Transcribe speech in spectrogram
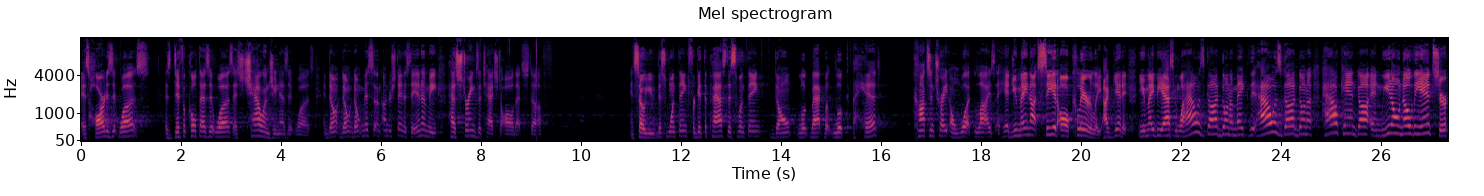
As hard as it was, as difficult as it was, as challenging as it was. And don't, don't, don't misunderstand this. The enemy has strings attached to all that stuff. And so you this one thing, forget the past. This one thing, don't look back, but look ahead. Concentrate on what lies ahead. You may not see it all clearly. I get it. You may be asking, well, how is God going to make the, how is God going to, how can God, and you don't know the answer,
